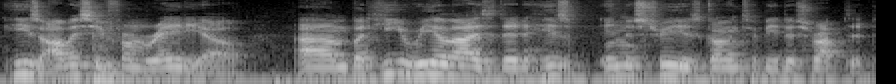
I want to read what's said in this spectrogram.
he's obviously from radio, um, but he realized that his industry is going to be disrupted.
